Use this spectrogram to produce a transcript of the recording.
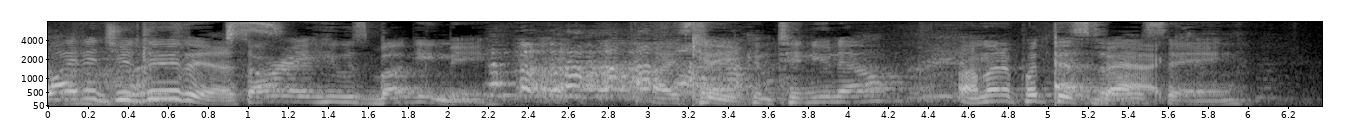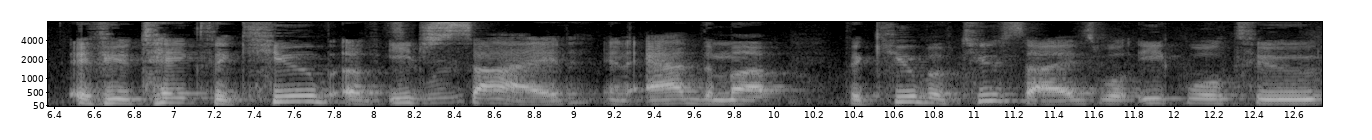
Why did you do this? Sorry, he was bugging me. I see. Can I continue now? I'm going to put this As back. I was saying, if you take the cube of each side and add them up, the cube of two sides will equal to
